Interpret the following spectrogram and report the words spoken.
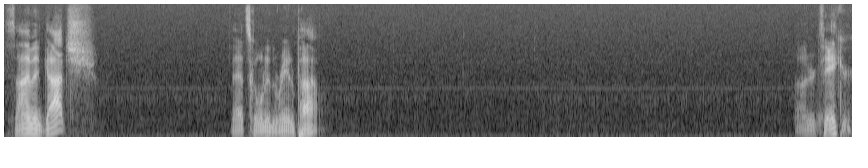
Simon Gotch. That's going in the random pile. Undertaker.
